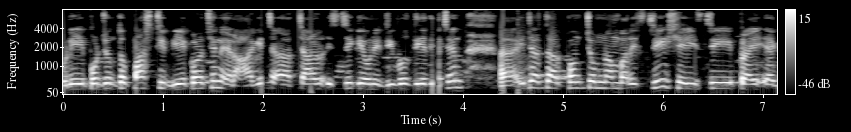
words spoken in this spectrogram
উনি এই পর্যন্ত পাঁচটি বিয়ে করেছেন। এর আগে চার স্ত্রীকে উনি ডিভোর্স দিয়ে দিয়েছেন। এটা তার পঞ্চম নাম্বার স্ত্রী। সেই স্ত্রী প্রায় এক,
